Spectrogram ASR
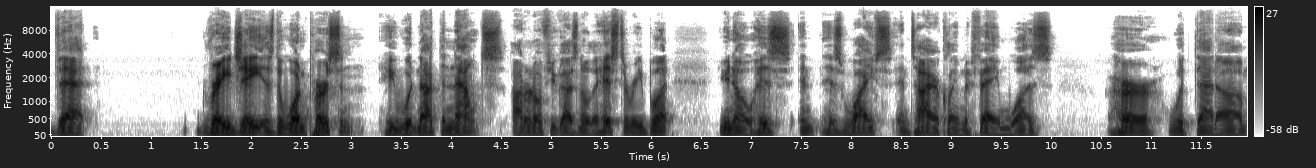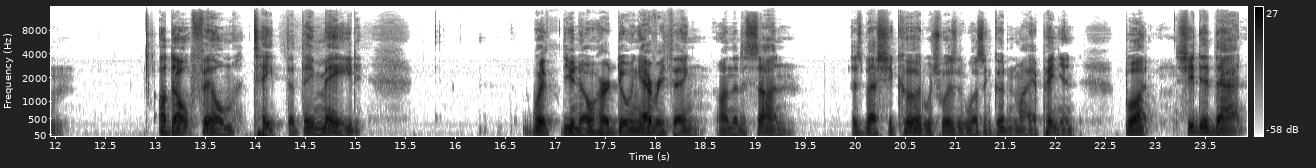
that Ray J is the one person he would not denounce. I don't know if you guys know the history, but you know his and his wife's entire claim to fame was her with that um adult film tape that they made with you know her doing everything under the sun as best she could, which was wasn't good in my opinion, but she did that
